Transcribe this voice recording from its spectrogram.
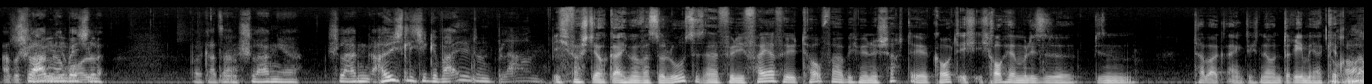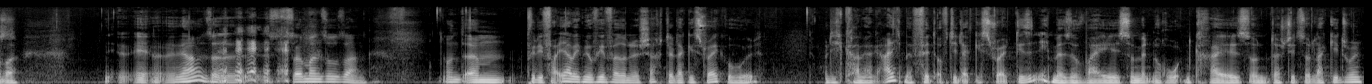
Also schlagen schlagen irgendwelche. Olle. Wollte gerade sagen, schlagen hier. Schlagen häusliche Gewalt und bla. und- Ich verstehe auch gar nicht mehr, was so los ist. Alter, für die Feier, für die Taufe habe ich mir eine Schachtel gekauft. Ich, ich rauche ja immer diese, diesen Tabak eigentlich, ne? Und drehe mir ja Kippen, aber äh, äh, ja, so, soll man so sagen. Und ähm, für die Feier habe ich mir auf jeden Fall so eine Schachtel Lucky Strike geholt. Und ich kam ja gar nicht mehr fit auf die Lucky Strike. Die sind nicht mehr so weiß und mit einem roten Kreis und da steht so Lucky Drin,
